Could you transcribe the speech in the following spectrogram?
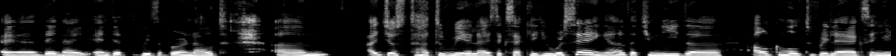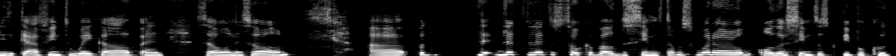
and then I ended with a burnout. Um, I just had to realize exactly you were saying that you need uh, alcohol to relax and you need caffeine to wake up and so on and so on. Uh, but let, let, let us talk about the symptoms. What are other symptoms people could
